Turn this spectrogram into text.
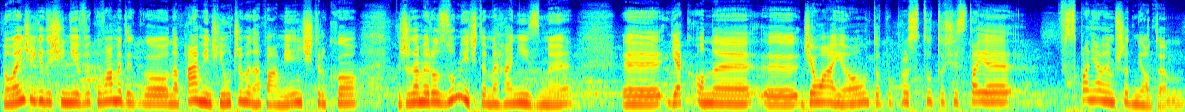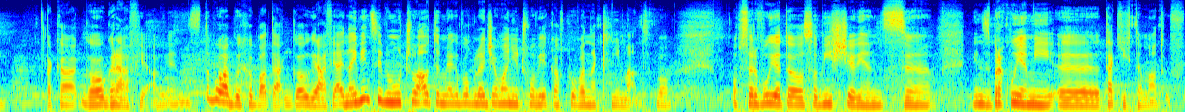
w momencie, kiedy się nie wykuwamy tego na pamięć, nie uczymy na pamięć, tylko zaczynamy rozumieć te mechanizmy, y, jak one y, działają, to po prostu to się staje wspaniałym przedmiotem taka geografia, więc to byłaby chyba tak, geografia. Najwięcej bym uczyła o tym, jak w ogóle działanie człowieka wpływa na klimat, bo obserwuję to osobiście, więc, więc brakuje mi y, takich tematów.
